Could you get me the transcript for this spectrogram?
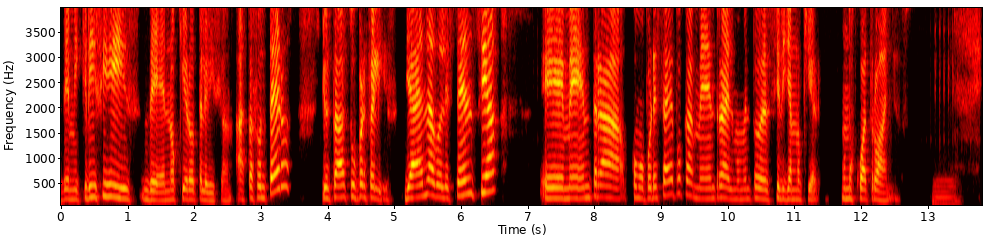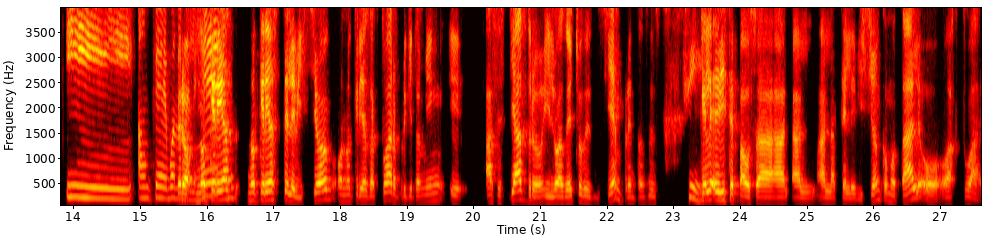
de, mi crisis de no quiero televisión. Hasta solteros yo estaba súper feliz. Ya en la adolescencia eh, me entra, como por esa época, me entra el momento de decir ya no quiero, unos cuatro años. Mm. Y aunque, bueno, pero no, querías, no querías televisión o no querías actuar, porque también eh, haces teatro y lo has hecho desde siempre. Entonces, ¿qué le diste pausa a, la televisión como tal o, o actuar?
